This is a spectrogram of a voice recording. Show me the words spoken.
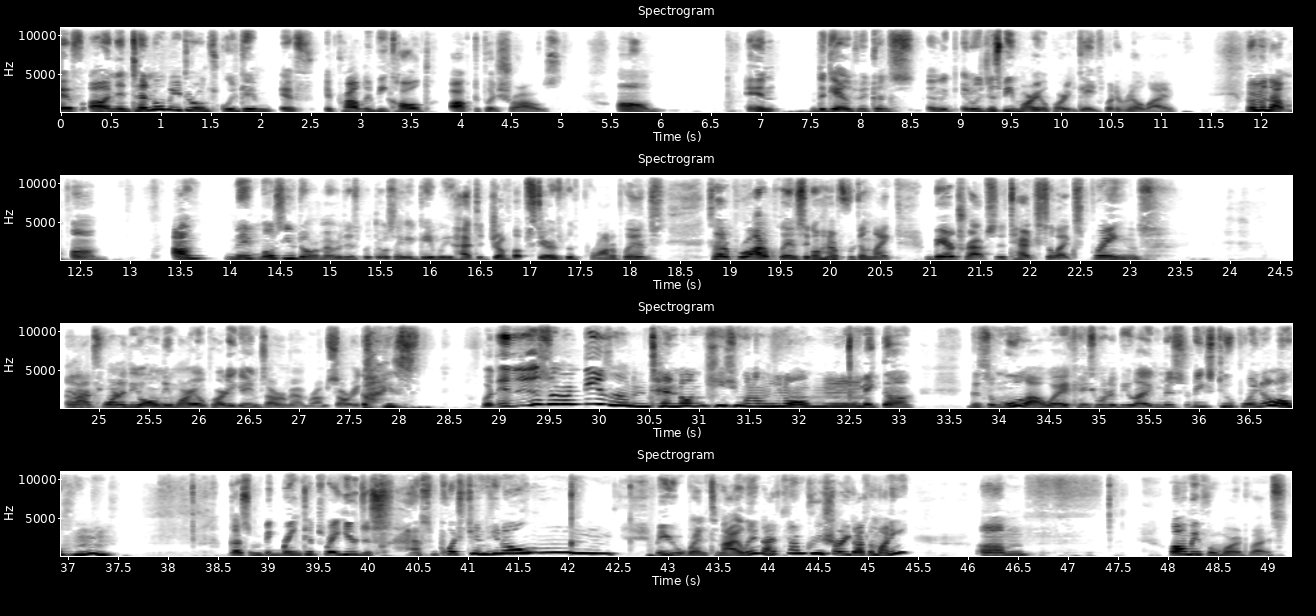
if uh, Nintendo made their own Squid Game, if it'd probably be called Octopus Trials, um, and the games would cons- and it would just be Mario Party games, but in real life. Remember that um, um, maybe most of you don't remember this, but there was like a game where you had to jump upstairs with piranha plants. So the piranha plants, they're gonna have freaking like bear traps attached to like springs. And that's one of the only Mario Party games I remember. I'm sorry, guys. But it is a, it is a Nintendo in case you want to, you know, mm, make the, get some moolah away, in case you want to be like Mr. Beast 2.0. Hmm. Got some big brain tips right here. Just have some questions, you know. Hmm. Maybe rent an island. I'm pretty sure you got the money. Um, call me for more advice.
